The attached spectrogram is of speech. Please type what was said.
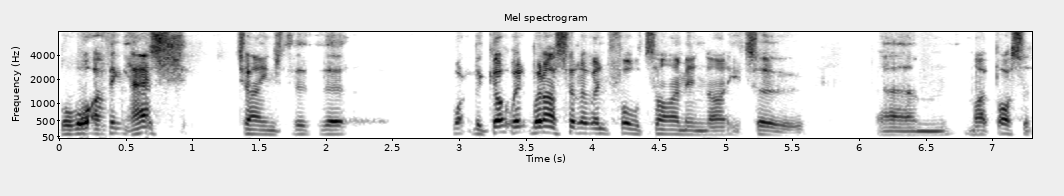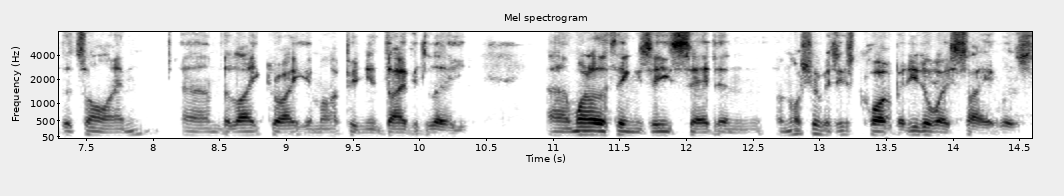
but what I think has changed the, the what we got when I sort of went full time in '92 um, my boss at the time, um, the late great, in my opinion, David Lee, um, one of the things he said, and I'm not sure if it's his quote, but he'd always say it was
